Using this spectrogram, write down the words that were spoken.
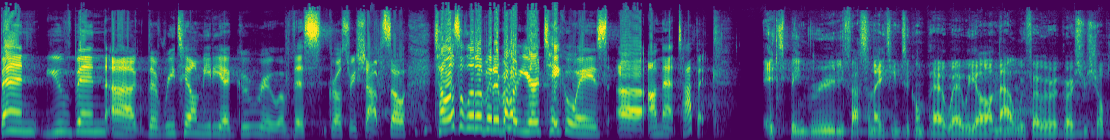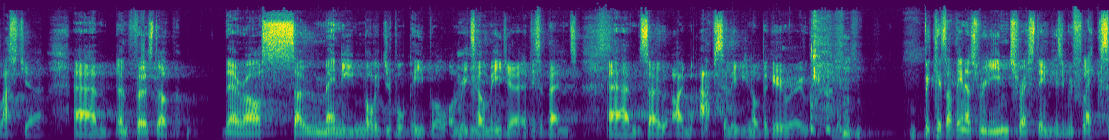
Ben, you've been uh, the retail media guru of this grocery shop. So tell us a little bit about your takeaways uh, on that topic. It's been really fascinating to compare where we are now with where we were at grocery shop last year. Um, and first up, there are so many knowledgeable people on mm-hmm. retail media at this event. Um, so I'm absolutely not the guru. because I think that's really interesting because it reflects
